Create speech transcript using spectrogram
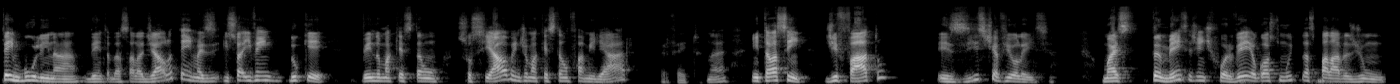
Tem bullying na, dentro da sala de aula? Tem, mas isso aí vem do quê? Vem de uma questão social, vem de uma questão familiar, Perfeito. né? Então, assim, de fato, existe a violência. Mas também, se a gente for ver, eu gosto muito das palavras de um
